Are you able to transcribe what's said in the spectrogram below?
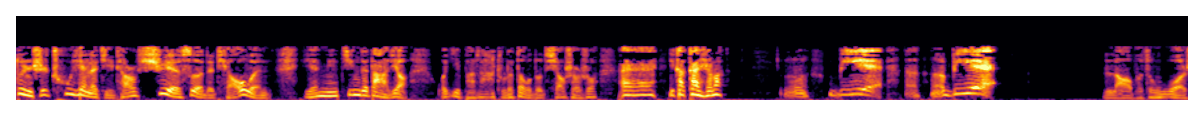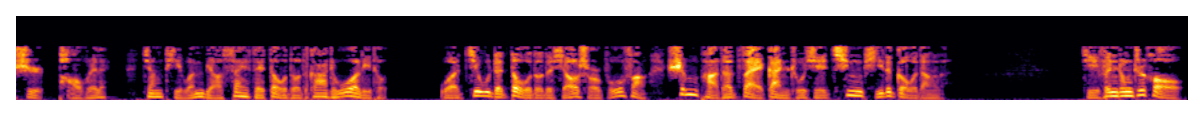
顿时出现了几条血色的条纹。严明惊得大叫，我一把拉住了豆豆的小手，说：“哎哎，你看干什么？嗯，憋，憋。”老婆从卧室跑回来，将体温表塞在豆豆的胳肢窝里头。我揪着豆豆的小手不放，生怕他再干出些青皮的勾当了。几分钟之后，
